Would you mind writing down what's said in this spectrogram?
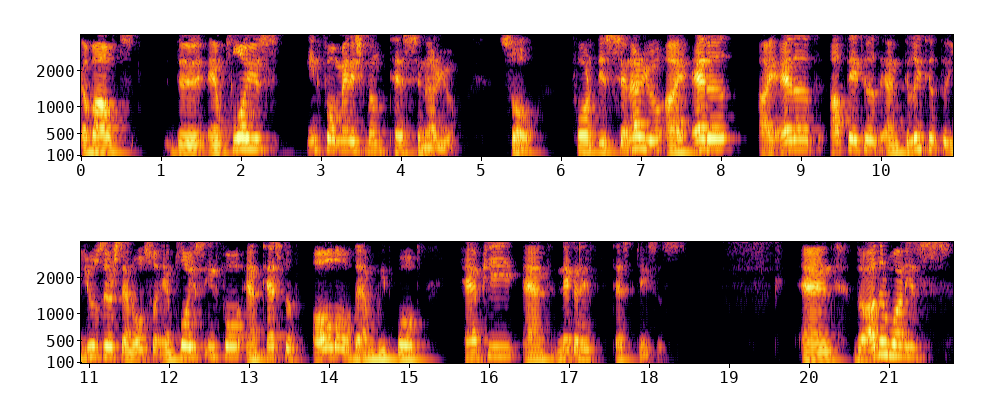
about the employees info management test scenario. So for this scenario, I added, I added, updated, and deleted the users and also employees info and tested all of them with both happy and negative test cases. And the other one is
